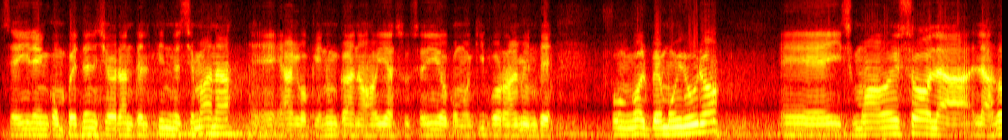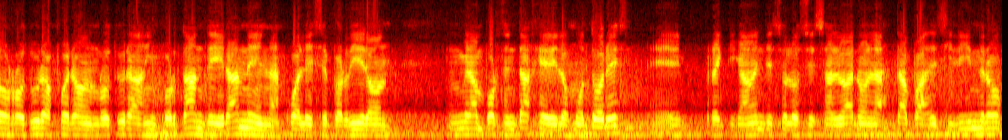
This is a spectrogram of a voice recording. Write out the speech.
seguir en competencia durante el fin de semana, eh, algo que nunca nos había sucedido como equipo, realmente fue un golpe muy duro. y sumado a eso, las dos roturas fueron roturas importantes y grandes en las cuales se perdieron un gran porcentaje de los motores, eh, prácticamente solo se salvaron las tapas de cilindro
